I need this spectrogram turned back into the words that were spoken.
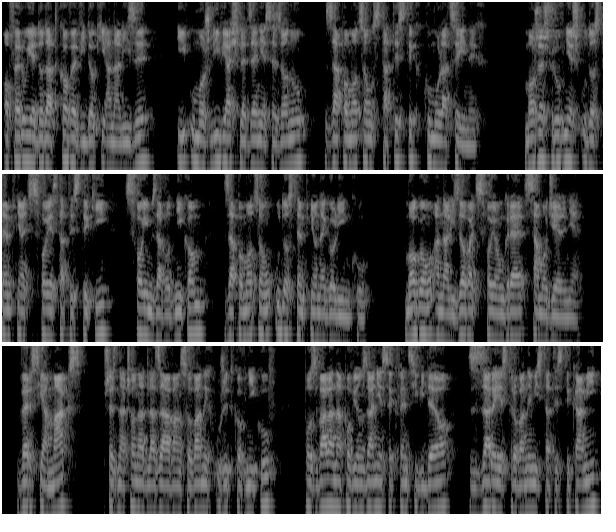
oferuje dodatkowe widoki analizy i umożliwia śledzenie sezonu za pomocą statystyk kumulacyjnych. Możesz również udostępniać swoje statystyki swoim zawodnikom za pomocą udostępnionego linku. Mogą analizować swoją grę samodzielnie. Wersja Max, przeznaczona dla zaawansowanych użytkowników, pozwala na powiązanie sekwencji wideo z zarejestrowanymi statystykami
